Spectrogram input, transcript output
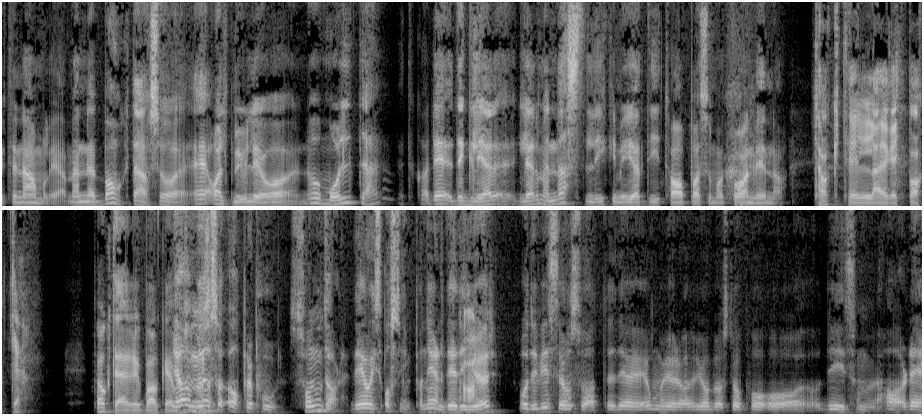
utilnærmelige, men eh, bak der så er alt mulig. Og nå Molde hva, Det, det gleder, gleder meg nesten like mye at de taper som at Brann vinner. Takk til Eirik Bakke. Takk til Erik Bakke. Ja, men altså, Apropos Sogndal. Det er jo også imponerende det de Ja. gjør. Og det viser også at det er om å gjøre å jobbe og stå på. Og de som har det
